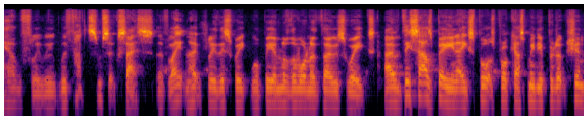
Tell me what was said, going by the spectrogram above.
hopefully, we, have had some success of late, and hopefully, this week will be another one of those weeks. Um, this has been a sports broadcast media production.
